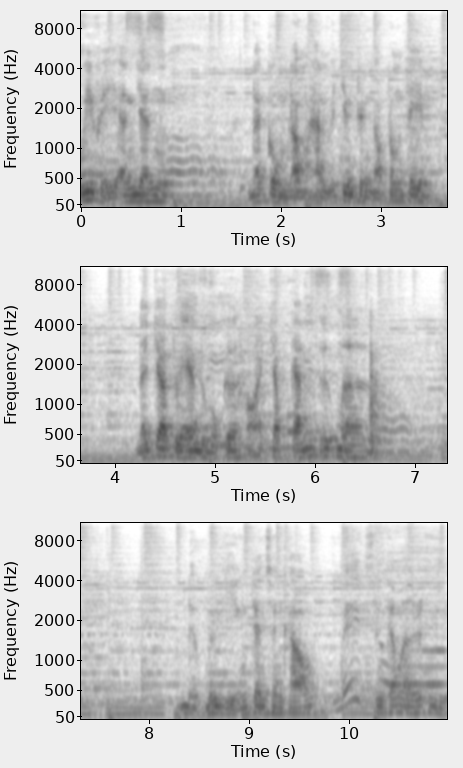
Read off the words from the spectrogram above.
quý vị ân nhân đã cùng đồng hành với chương trình Ngọc Trong Tim đã cho tụi em được một cơ hội chấp cánh ước mơ được biểu diễn trên sân khấu. Xin cảm ơn rất nhiều.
